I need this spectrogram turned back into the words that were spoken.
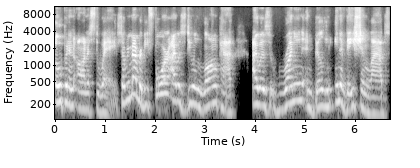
open and honest way. So remember, before I was doing Long Path, I was running and building innovation labs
